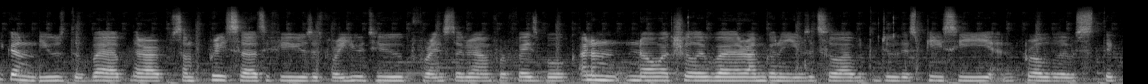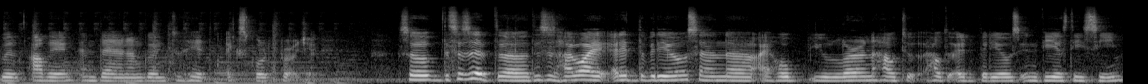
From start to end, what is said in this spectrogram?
You can use the web. There are some presets if you use it for YouTube, for Instagram, for Facebook. I don't know actually where I'm gonna use it, so I would do this PC and probably stick with Avi and then I'm going to hit export project. So this is it. Uh, this is how I edit the videos, and uh, I hope you learn how to how to edit videos in VSDC.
